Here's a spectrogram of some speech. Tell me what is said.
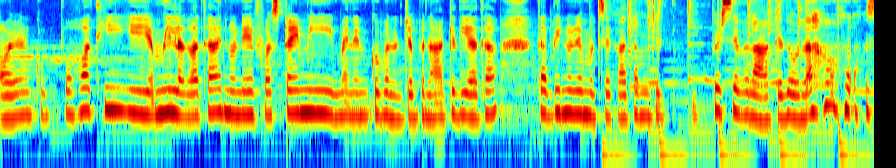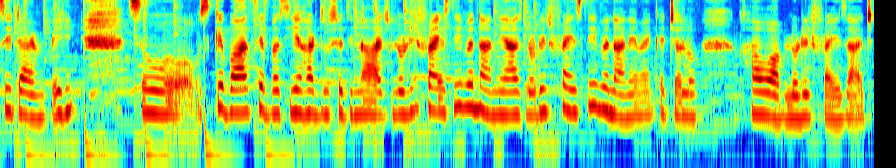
और इनको बहुत ही ये यमी लगा था। इन्होंने फ़र्स्ट टाइम ही मैंने इनको बना, जब बना के दिया था तभी इन्होंने मुझसे कहा था मुझे फिर से बना के दो ना। उसी टाइम पे ही। सो so, उसके बाद से बस ये हर दूसरे दिन आज लोडेड फ्राइज़ नहीं बनाने आज लोडेड फ्राइज़ नहीं बनाने। मैं कहा चलो खाओ आप लोडेड फ्राइज़ आज।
